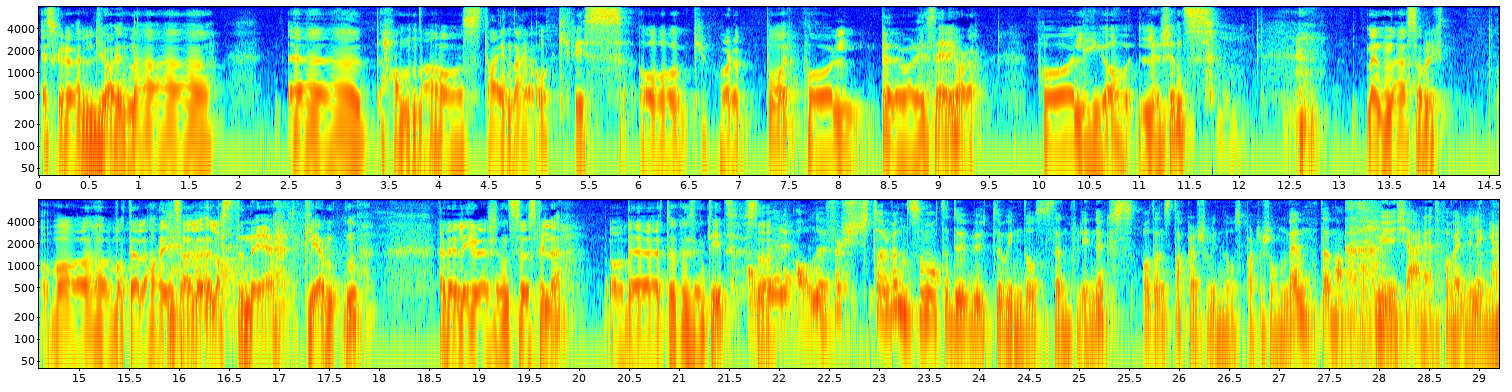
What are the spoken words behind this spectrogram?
Jeg skulle vel joine uh, Hanna og Steinar og Chris og Var det Bård på Eller var det Erik, var det? På League of Legends. Men så brukte måtte jeg laste ned klienten, eller League of Legends-spillet. Og det tok jo sin tid. Så Aller, aller først, Torben, så måtte du boote Windows istedenfor Linux. Og den stakkars Windows-partisjonen din Den har ikke fått mye kjærlighet på veldig lenge.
